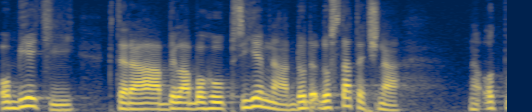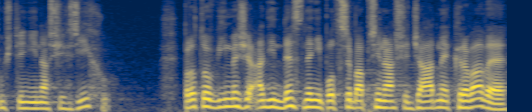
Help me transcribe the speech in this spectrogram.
obětí, která byla Bohu příjemná, dostatečná na odpuštění našich hříchů. Proto víme, že ani dnes není potřeba přinášet žádné krvavé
